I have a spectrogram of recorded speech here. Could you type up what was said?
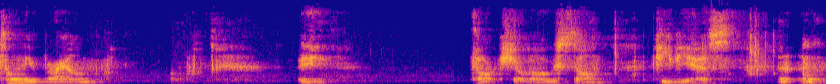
Tony Brown, the talk show host on PBS,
